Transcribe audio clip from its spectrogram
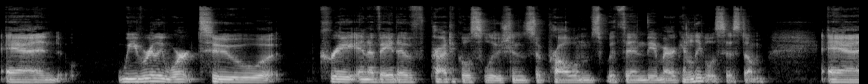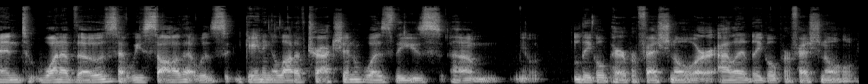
and we really work to create innovative, practical solutions to problems within the American legal system. And one of those that we saw that was gaining a lot of traction was these, um, you know, legal paraprofessional or allied legal professional,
